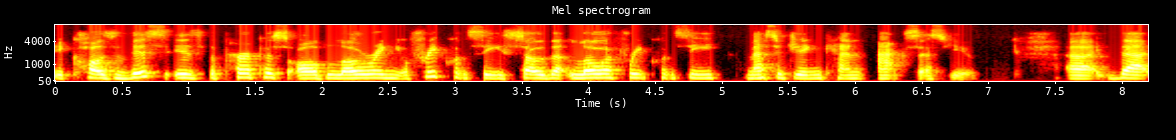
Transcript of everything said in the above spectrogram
Because this is the purpose of lowering your frequency so that lower frequency messaging can access you. Uh, that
